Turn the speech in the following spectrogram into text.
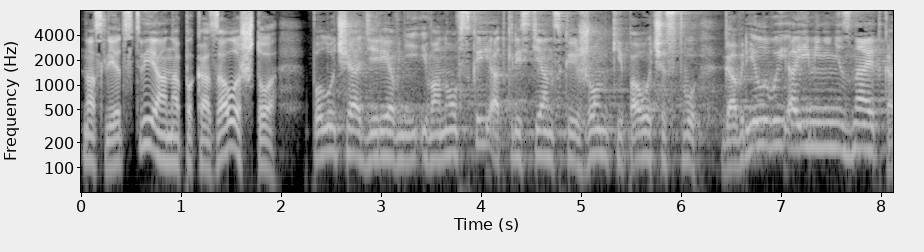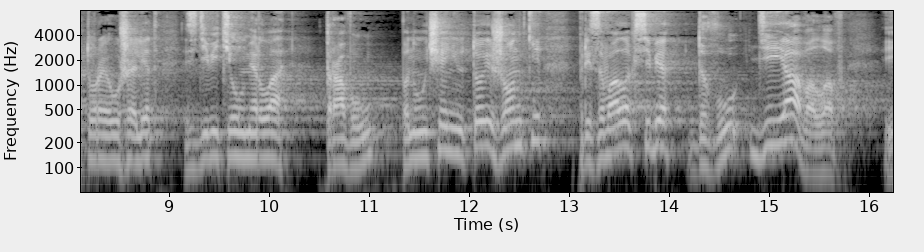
На следствии она показала, что, получа деревни Ивановской от крестьянской жонки по отчеству Гавриловой, а имени не знает, которая уже лет с девяти умерла, траву, по научению той жонки, призывала к себе дву дьяволов и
